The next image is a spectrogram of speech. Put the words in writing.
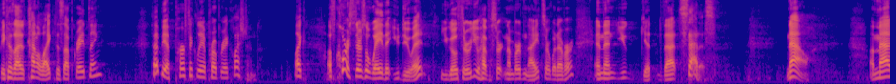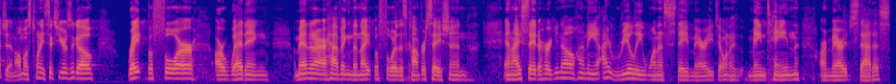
Because I kind of like this upgrade thing? That'd be a perfectly appropriate question. Like, of course, there's a way that you do it. You go through, you have a certain number of nights or whatever, and then you get that status. Now, imagine almost 26 years ago, right before our wedding, Amanda and I are having the night before this conversation, and I say to her, You know, honey, I really want to stay married. I want to maintain our marriage status.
